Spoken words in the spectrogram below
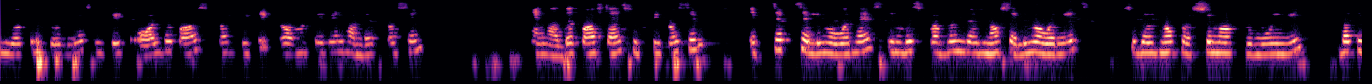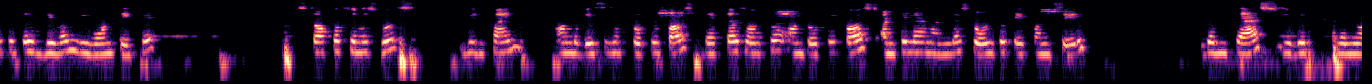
In work in progress, we take all the costs, but we take raw material 100% and other cost as 50% except selling overheads. In this problem, there is no selling overheads. So there is no question of removing it. But if it is given, we won't take it. Stock of finished goods, we'll find on the basis of total cost. Debtors also on total cost until and unless told to take on sale. Then cash, you get when you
